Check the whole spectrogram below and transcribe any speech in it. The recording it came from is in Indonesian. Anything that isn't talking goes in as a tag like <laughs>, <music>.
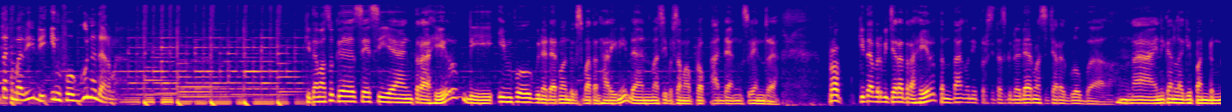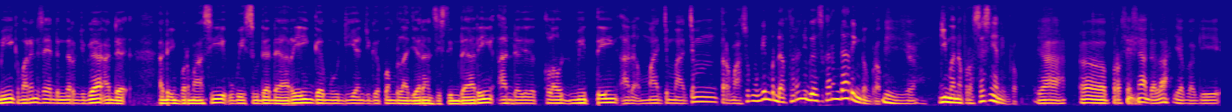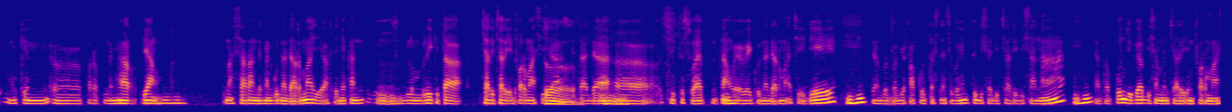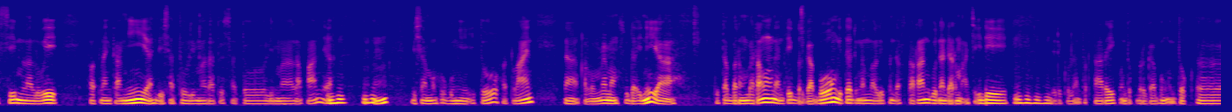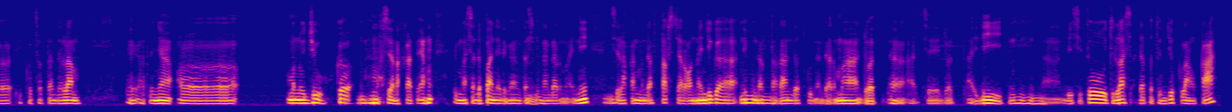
kita kembali di Info Gunadarma. Kita masuk ke sesi yang terakhir di Info Gunadarma untuk kesempatan hari ini dan masih bersama Prof. Adang Suhendra. Prof, kita berbicara terakhir tentang Universitas Gunadarma secara global. Hmm. Nah, ini kan lagi pandemi. Kemarin saya dengar juga ada ada informasi wisuda daring, kemudian juga pembelajaran sistem daring, ada cloud meeting, ada macam-macam termasuk mungkin pendaftaran juga sekarang daring dong, Prof. Iya. Gimana prosesnya nih, Bro? Ya, uh, prosesnya hmm. adalah ya bagi mungkin uh, para pendengar yang hmm. Penasaran dengan guna dharma ya artinya kan hmm. sebelum beli kita cari-cari informasi ya. Tuh. ya. Kita ada hmm. uh, situs web tentang hmm. www.gunadarma.cid hmm. dan berbagai fakultas dan sebagainya itu bisa dicari di sana hmm. ataupun juga bisa mencari informasi melalui hotline kami ya di 1500158 ya. Hmm. Hmm. Hmm bisa menghubungi itu hotline. Nah, kalau memang sudah ini ya kita bareng-bareng nanti bergabung gitu ya dengan melalui pendaftaran guna Dharma ACID. Mm-hmm. Jadi kalian tertarik untuk bergabung untuk uh, ikut serta dalam eh, artinya uh, menuju ke hmm. masyarakat yang di masa depan ya dengan tes hmm. Gunadarma ini hmm. silakan mendaftar secara online juga di pendaftaran.gunadarma.ac.id. Nah, di situ jelas ada petunjuk langkah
